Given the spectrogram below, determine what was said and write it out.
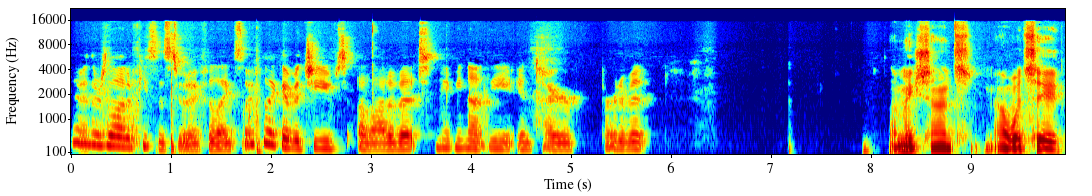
you know, there's a lot of pieces to it, I feel like. So I feel like I've achieved a lot of it. Maybe not the entire part of it. That makes sense. I would say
